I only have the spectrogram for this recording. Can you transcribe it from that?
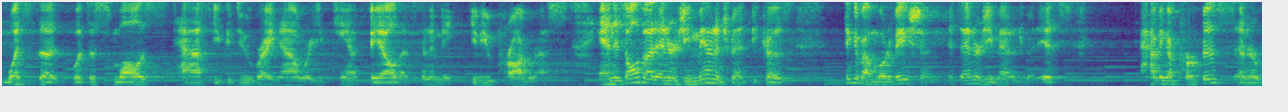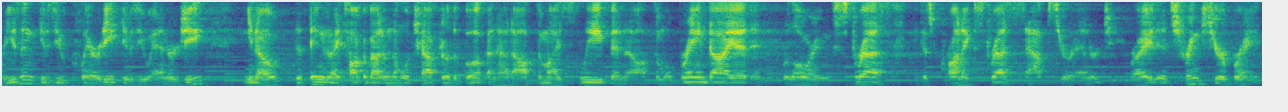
what's the what's the smallest task you could do right now where you can't fail that's going to make give you progress. And it's all about energy management because think about motivation. It's energy management. It's having a purpose and a reason gives you clarity, gives you energy. You know, the things I talk about in the whole chapter of the book on how to optimize sleep and optimal brain diet and lowering stress because chronic stress saps your energy, right? It shrinks your brain.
